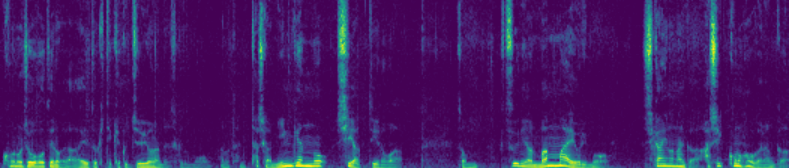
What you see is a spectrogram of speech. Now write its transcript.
この情報っていうのがああいう時って結構重要なんですけどもあの確か人間の視野っていうのはその普通にあの真ん前よりも視界のなんか端っこの方がなんか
